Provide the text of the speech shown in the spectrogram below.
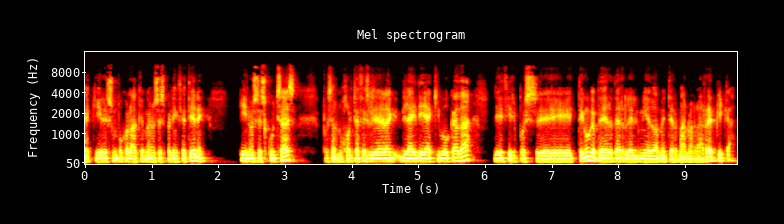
aquí eres un poco la que menos experiencia tiene, y nos escuchas, pues a lo mejor te haces la, idea equivocada de decir, pues eh, tengo que perderle el miedo a meter mano a la réplica.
